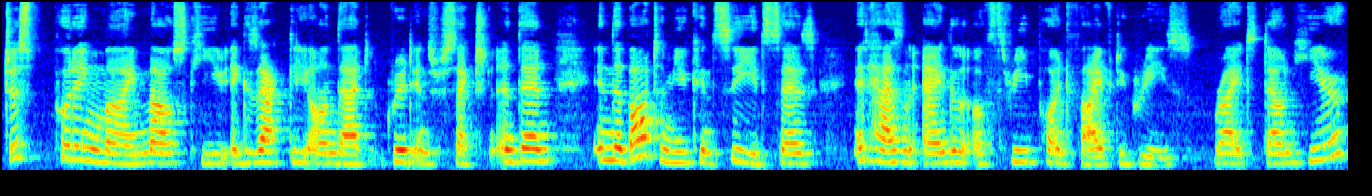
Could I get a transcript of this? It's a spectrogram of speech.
just putting my mouse key exactly on that grid intersection. And then in the bottom you can see it says it has an angle of 3.5 degrees. Right down here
